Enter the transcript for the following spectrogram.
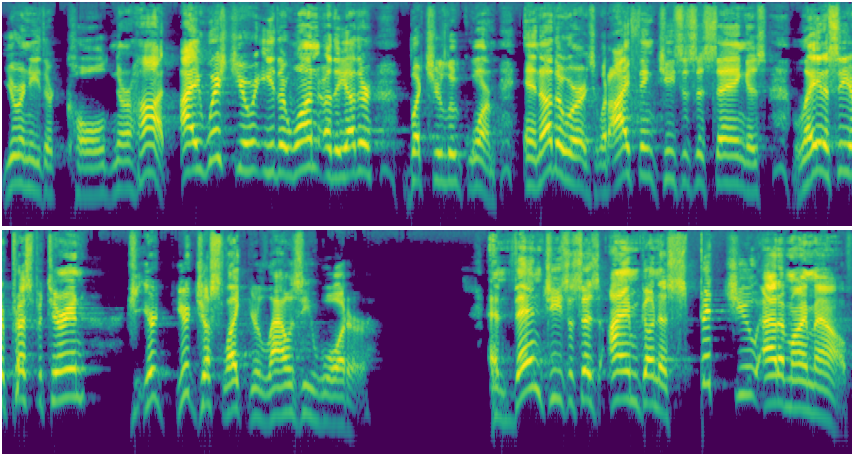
You're neither cold nor hot. I wished you were either one or the other, but you're lukewarm. In other words, what I think Jesus is saying is, Laodicea Presbyterian, you're, you're just like your lousy water. And then Jesus says, I am going to spit you out of my mouth.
